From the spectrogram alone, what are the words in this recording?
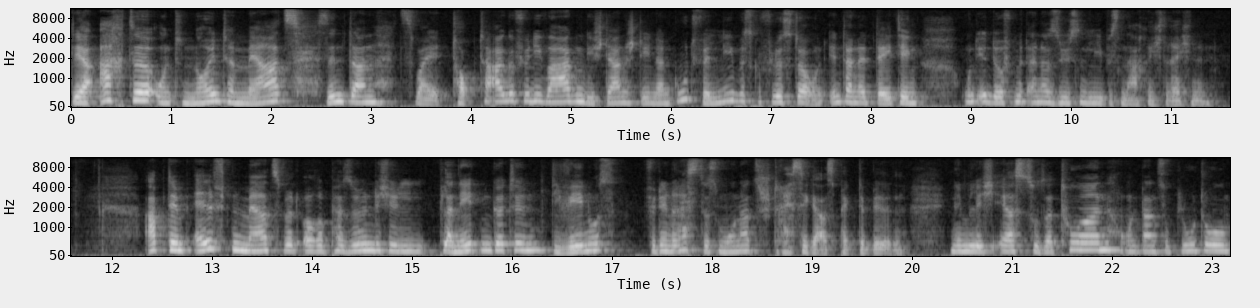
Der 8. und 9. März sind dann zwei Top-Tage für die Wagen. Die Sterne stehen dann gut für Liebesgeflüster und Internet-Dating und ihr dürft mit einer süßen Liebesnachricht rechnen. Ab dem 11. März wird eure persönliche Planetengöttin, die Venus, für den Rest des Monats stressige Aspekte bilden nämlich erst zu Saturn und dann zu Pluto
